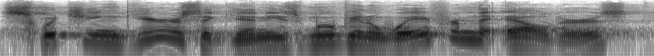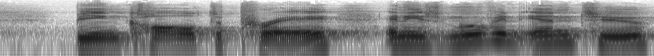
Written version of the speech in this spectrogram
switching gears again. He's moving away from the elders being called to pray, and he's moving into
